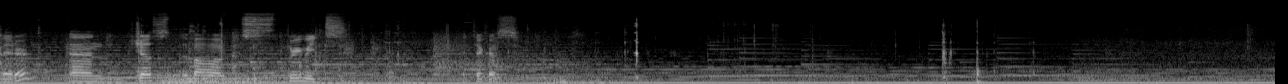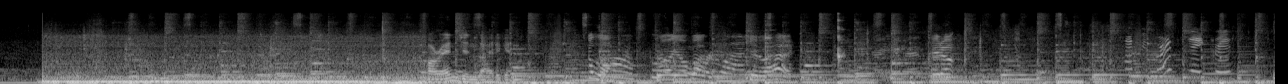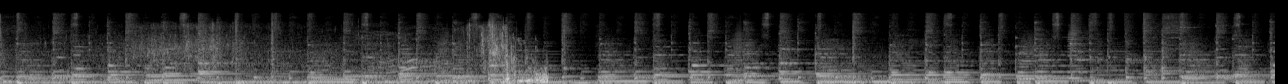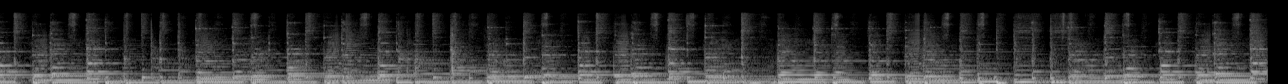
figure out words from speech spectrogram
later, and just about three weeks it took us. Our engine died again. Kul att vara här. Hej då!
